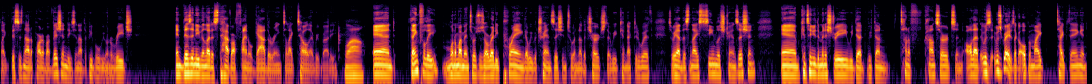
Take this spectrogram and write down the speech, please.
like this is not a part of our vision. These are not the people we want to reach, and doesn't even let us have our final gathering to like tell everybody. Wow. And thankfully, one of my mentors was already praying that we would transition to another church that we connected with. So we had this nice seamless transition, and we continued the ministry. We did we've done a ton of concerts and all that. It was it was great. It was like an open mic type thing, and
